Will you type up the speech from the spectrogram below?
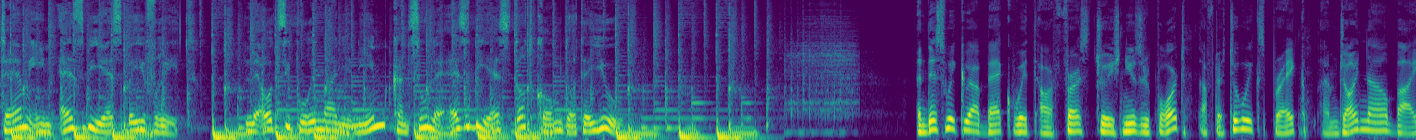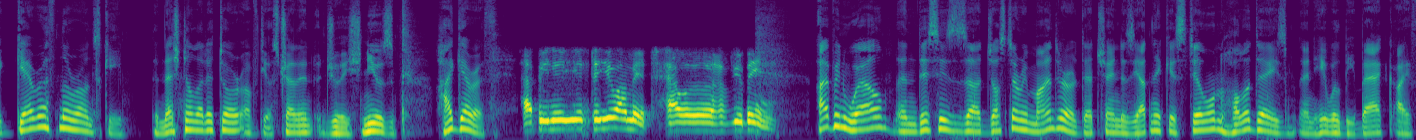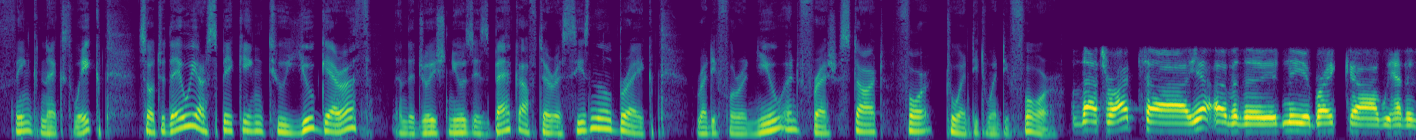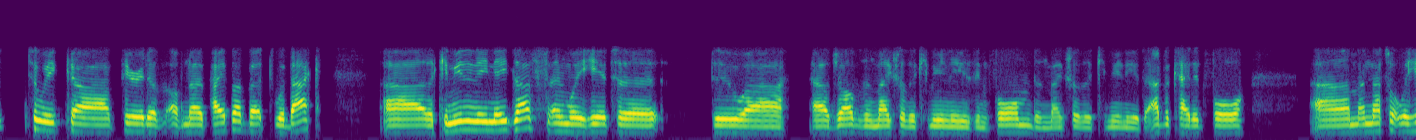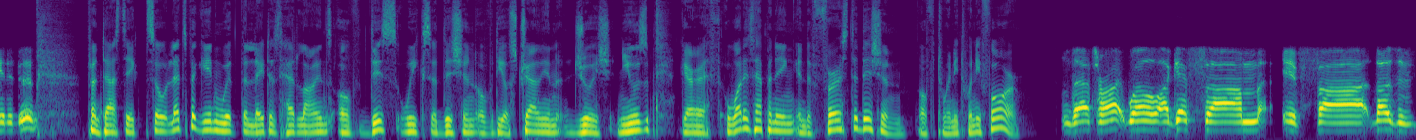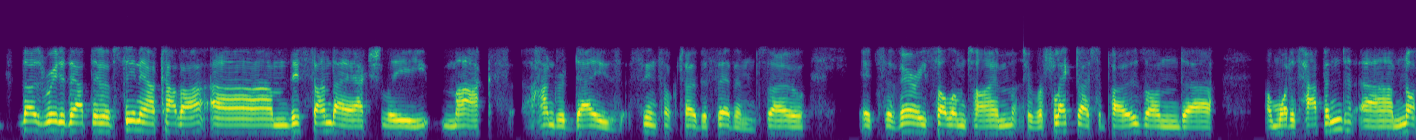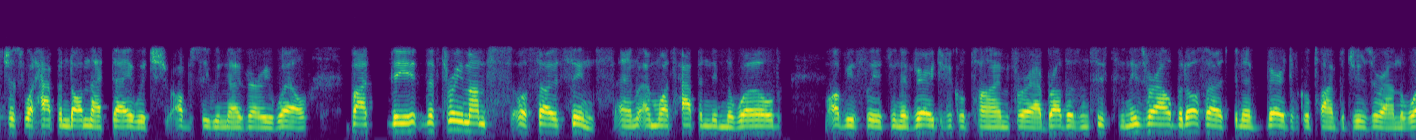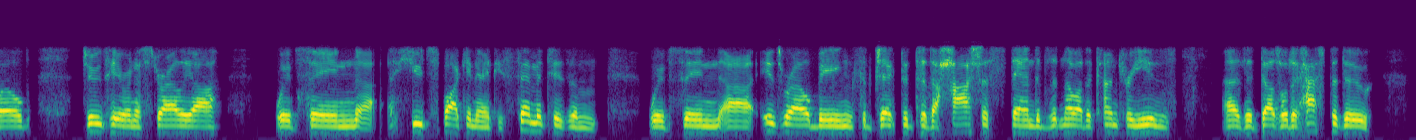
אתם עם SBS בעברית. לעוד סיפורים מעניינים, כנסו ל-sbs.com.au. And this week we are back with our first Jewish news report. After two weeks break, I'm joined now by Gareth Narunsky, the national editor of the Australian Jewish News. Hi, Gareth. Happy New Year to you, Amit. How uh, have you been? I've been well, and this is uh, just a reminder that Shane Desiatnik is still on holidays, and he will be back, I think, next week. So today we are speaking to you, Gareth, and the Jewish News is back after a seasonal break, ready for a new and fresh start for 2024. That's right. Uh, yeah, over the New Year break, uh, we had a two-week uh, period of, of no paper, but we're back. Uh, the community needs us, and we're here to do uh, our jobs and make sure the community is informed and make sure the community is advocated for. Um, and that's what we're here to do. Fantastic. So let's begin with the latest headlines of this week's edition of the Australian Jewish News. Gareth, what is happening in the first edition of 2024? That's right. Well, I guess um, if uh, those of, those readers out there who have seen our cover, um, this Sunday actually marks 100 days since October 7. So it's a very solemn time to reflect, I suppose, on uh, on what has happened. Um, not just what happened on that day, which obviously we know very well, but the the three months or so since, and, and what's happened in the world. Obviously, it's been a very difficult time for our brothers and sisters in Israel, but also it's been a very difficult time for Jews around the world. Jews here in Australia, we've seen a huge spike in anti-Semitism. We've seen uh, Israel being subjected to the harshest standards that no other country is, as it does what it has to do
